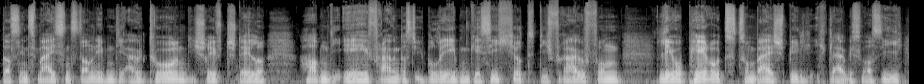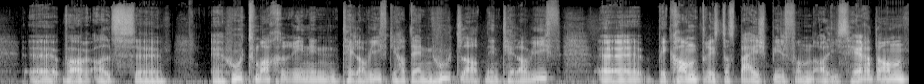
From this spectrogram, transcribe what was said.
das sind meistens dann eben die Autoren, die Schriftsteller, haben die Ehefrauen das Überleben gesichert. Die Frau von Leo Perutz zum Beispiel, ich glaube es war sie, äh, war als äh, äh, Hutmacherin in Tel Aviv, die hatte einen Hutladen in Tel Aviv. Äh, bekannter ist das Beispiel von Alice Herdan,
